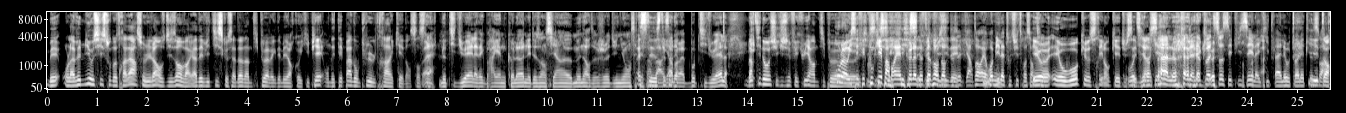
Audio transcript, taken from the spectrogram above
mais on l'avait mis aussi sous notre radar, celui-là, en se disant on va regarder Vitis ce que ça donne un petit peu avec des meilleurs coéquipiers. On n'était pas non plus ultra inquiet dans ce sens-là. Voilà, le petit duel avec Brian Colon, les deux anciens euh, meneurs de jeu d'Union, c'était Ouais, c'était- sympa. à c'était regarder, sympa. ouais, beau petit duel. Martino aussi qui s'est fait cuire un petit peu. Oh là, il euh, s'est fait qui- cooker par Brian Colon, fait notamment dans le deuxième quart-temps, et Robbie l'a tout de suite ressorti. Et, euh, et au wok euh, sri lankais, tu sais bien ça, il a la bonne sauce épicée là qui te fait aller aux toilettes le soir.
